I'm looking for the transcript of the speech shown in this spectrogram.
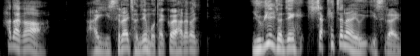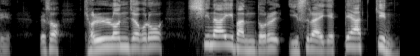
하다가 아 이스라엘 전쟁 못할 거야 하다가 6일 전쟁 시작했잖아요 이스라엘이 그래서 결론적으로 시나이 반도를 이스라엘에게 빼앗긴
